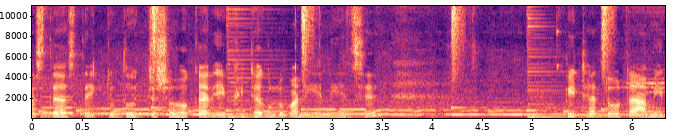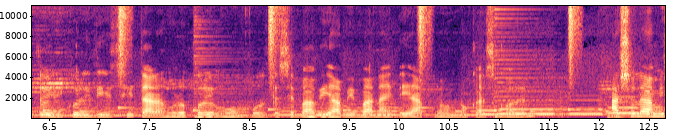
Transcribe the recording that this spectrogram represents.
আস্তে আস্তে একটু ধৈর্য সহকারে এই পিঠাগুলো বানিয়ে নিয়েছে। পিঠার ডোটা আমি তৈরি করে দিয়েছি। তাড়াহুড়ো করে ও বলতেছে, ভাবি, আমি বানাই দিই, আপনি অন্য কাজ করেন। আসলে আমি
